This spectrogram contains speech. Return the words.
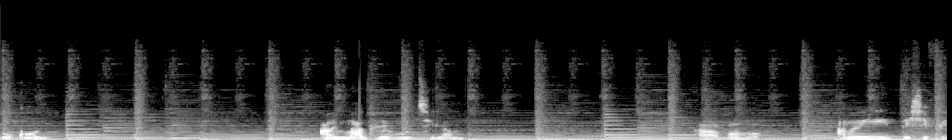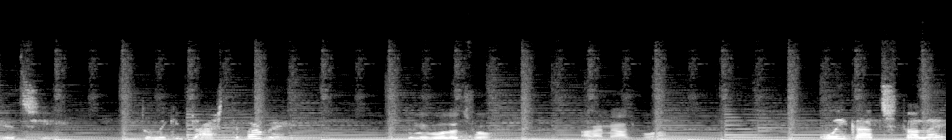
বকুল আমি মাধবী বলছিলাম। হ্যাঁ বলো। আমি দেশে ফিরেছি। তুমি কি একটু আসতে পারবে? তুমি বলেছ আর আমি আসব না। ওই গাছতলায়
